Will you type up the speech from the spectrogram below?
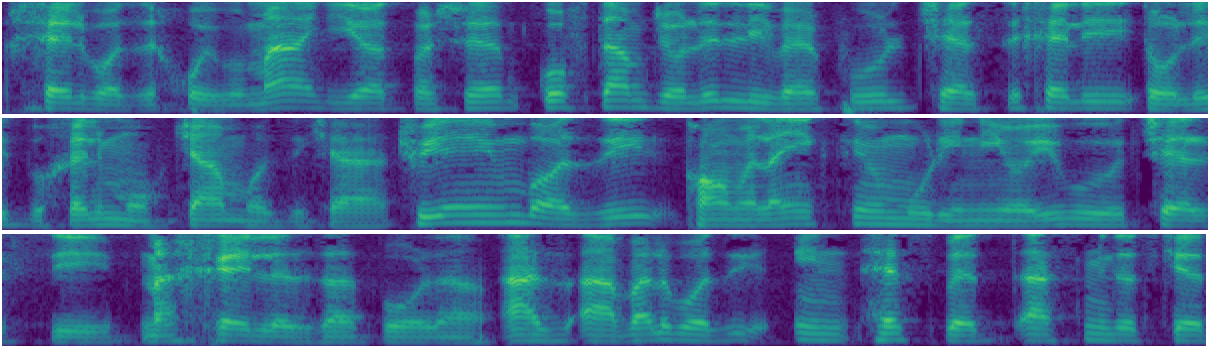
خیلی بازی خوبی بود. من اگه یاد باشه گفتم جلوی لیورپول چلسی خیلی تولید بود. خیلی محکم بازی کرد. توی این بازی کاملا یک تیم مورینیویی بود. چلسی. من خیلی لذت بردم. از اول بازی این حس به دست می‌داد که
